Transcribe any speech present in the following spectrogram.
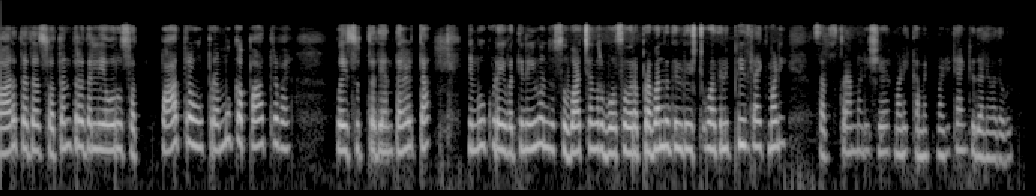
ಭಾರತದ ಸ್ವಾತಂತ್ರ್ಯದಲ್ಲಿ ಅವರು ಸ್ವ, ಪಾತ್ರವು ಪ್ರಮುಖ ಪಾತ್ರ ವಹಿಸುತ್ತದೆ ಅಂತ ಹೇಳ್ತಾ ನಿಮಗೂ ಕೂಡ ಇವತ್ತಿನ ಈ ಒಂದು ಸುಭಾಷ್ ಚಂದ್ರ ಬೋಸ್ ಅವರ ಪ್ರಬಂಧದ ವಿಡಿಯೋ ಇಷ್ಟವಾದಲ್ಲಿ ಪ್ಲೀಸ್ ಲೈಕ್ ಮಾಡಿ ಸಬ್ಸ್ಕ್ರೈಬ್ ಮಾಡಿ ಶೇರ್ ಮಾಡಿ ಕಮೆಂಟ್ ಮಾಡಿ. ಥ್ಯಾಂಕ್ ಯು ಧನ್ಯವಾದಗಳು.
